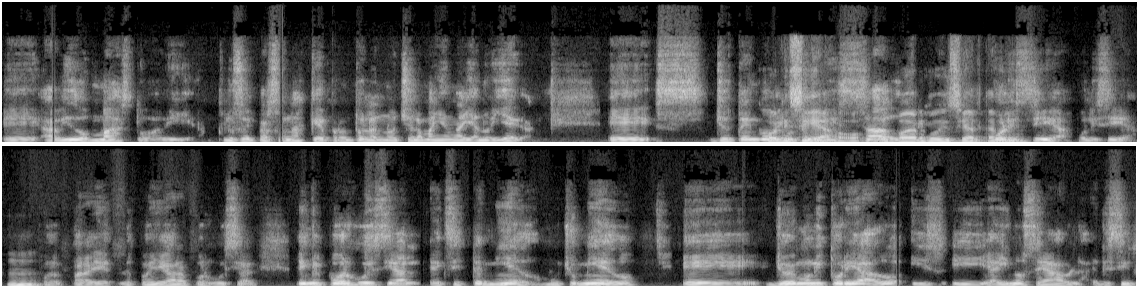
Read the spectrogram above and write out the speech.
eh, ha habido más todavía. Incluso hay personas que de pronto la noche a la mañana ya no llegan. Eh, yo tengo policía o, poder judicial también. Policía, policía, mm. para después llegar al poder judicial. En el poder judicial existe miedo, mucho miedo eh, yo he monitoreado y, ahí no se habla, es decir,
